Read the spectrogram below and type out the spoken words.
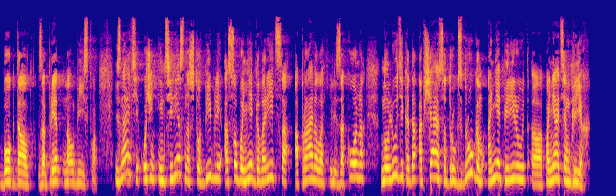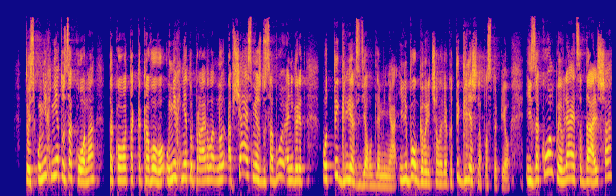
Бог дал запрет на убийство. И знаете, очень интересно, что в Библии особо не говорится о правилах или законах, но люди, когда общаются друг с другом, они оперируют э, понятием грех. То есть у них нету закона такого, так какового, у них нету правила, но общаясь между собой, они говорят, вот ты грех сделал для меня. Или Бог говорит человеку, ты грешно поступил. И закон появляется дальше,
